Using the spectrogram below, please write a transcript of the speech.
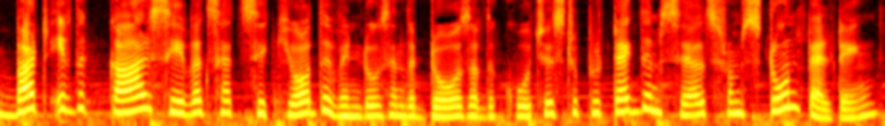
But if the car sevaks had secured the windows and the doors of the coaches to protect themselves from stone pelting,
